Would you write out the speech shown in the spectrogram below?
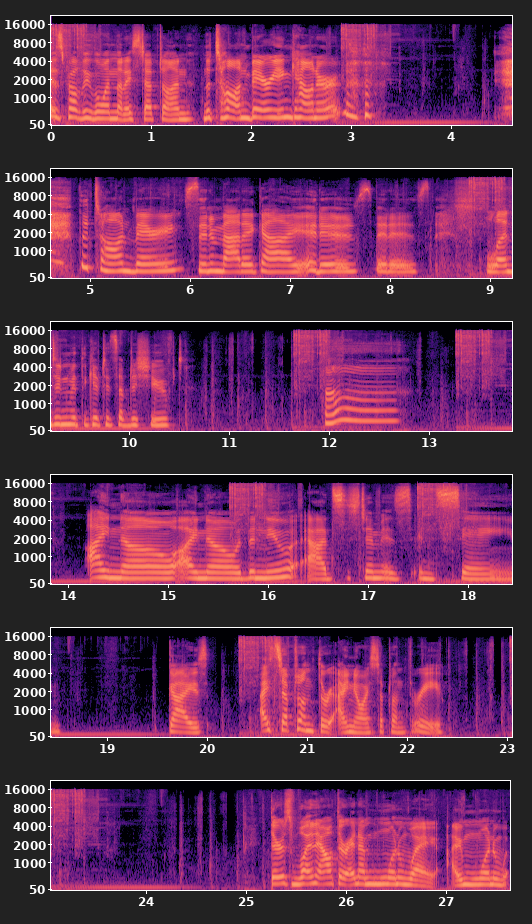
It's probably the one that I stepped on. The Tonberry encounter. the Tonberry cinematic high. It is. It is. London with the gifted sub to Shoofed. Ah. I know. I know. The new ad system is insane. Guys, I stepped on three. I know I stepped on three. There's one out there and I'm one away. I'm one away.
